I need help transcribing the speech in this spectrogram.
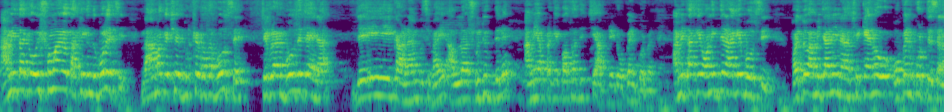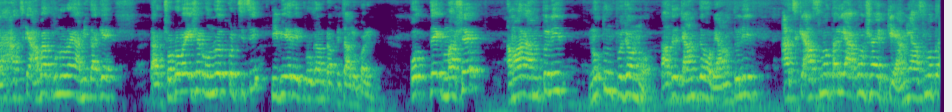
আমি তাকে ওই সময়ও তাকে কিন্তু বলেছি না আমাকে সে দুঃখের কথা বলছে সেগুলো আমি বলতে চাই না। যে এই এই কারণে আমি বলছি, ভাই, আল্লাহ সুযোগ দিলে আমি আপনাকে কথা দিচ্ছি, আপনি এটা ওপেন করবেন। আমি তাকে অনেকদিন আগে বলছি, হয়তো আমি জানি না সে কেন ওপেন করতেছে না। আজকে আবার পুনরায় আমি তাকে, তার ছোট ভাই হিসেবে অনুরোধ করতেছি টিভিএর এই প্রোগ্রামটা আপনি চালু করেন। প্রত্যেক মাসে আমার আমতলির নতুন প্রজন্ম, তাদের জানতে হবে, আমতলির আজকে আসমত আলী আকন সাহেবকে, আমি আসমত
